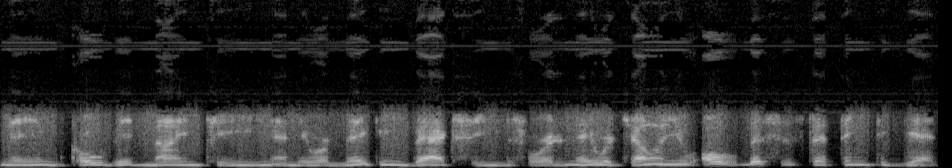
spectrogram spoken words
name, COVID-19, and they were making vaccines for it, and they were telling you, oh, this is the thing to get.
